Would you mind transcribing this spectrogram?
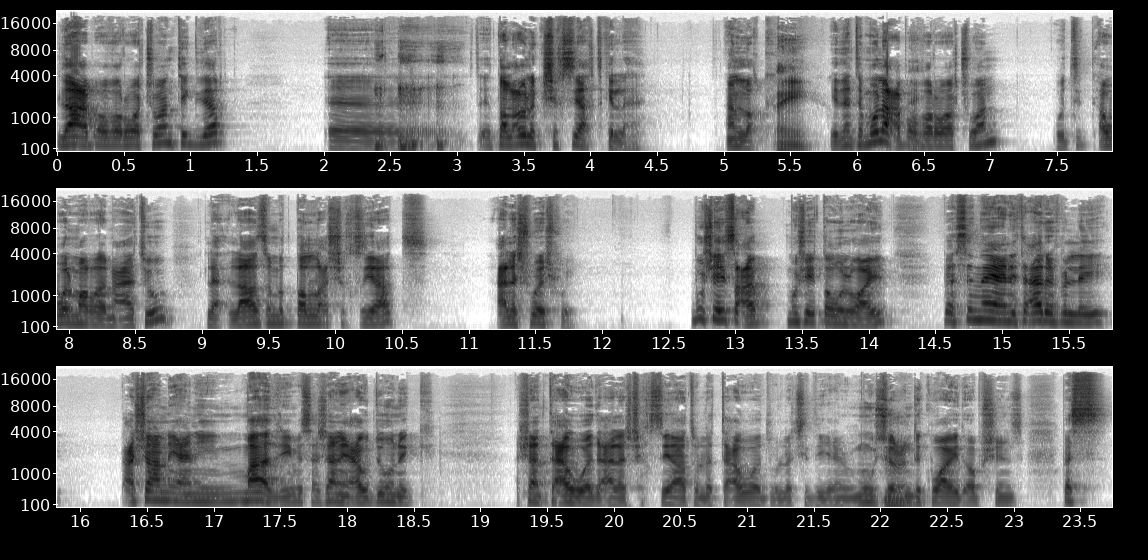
لاعب Overwatch 1 تقدر يطلعوا لك الشخصيات كلها. unlock أي. إذا أنت مو لاعب. Overwatch 1 واول مرة مع 2 لا لازم تطلع الشخصيات على شوي شوي. مو شيء صعب مو شيء يطول وايد بس إنه يعني تعرف اللي عشان يعني ما أدري بس عشان يعودونك عشان تعود على الشخصيات ولا تعود ولا كذي يعني مو يصير. عندك وايد options بس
